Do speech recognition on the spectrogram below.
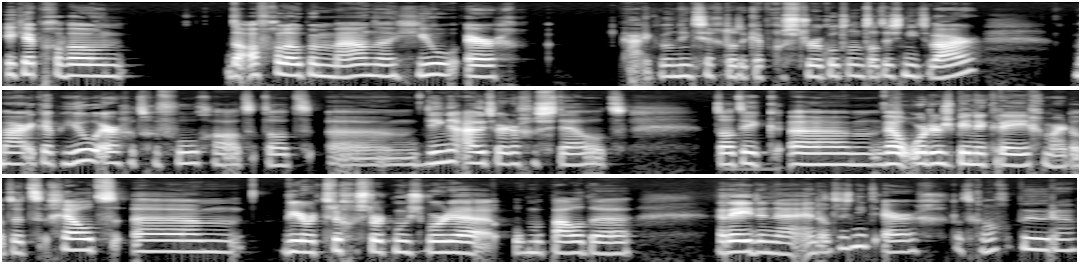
ik heb gewoon de afgelopen maanden heel erg. Ik wil niet zeggen dat ik heb gestruggeld, want dat is niet waar. Maar ik heb heel erg het gevoel gehad dat um, dingen uit werden gesteld. Dat ik um, wel orders binnenkreeg, maar dat het geld um, weer teruggestort moest worden op bepaalde redenen. En dat is niet erg, dat kan gebeuren.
